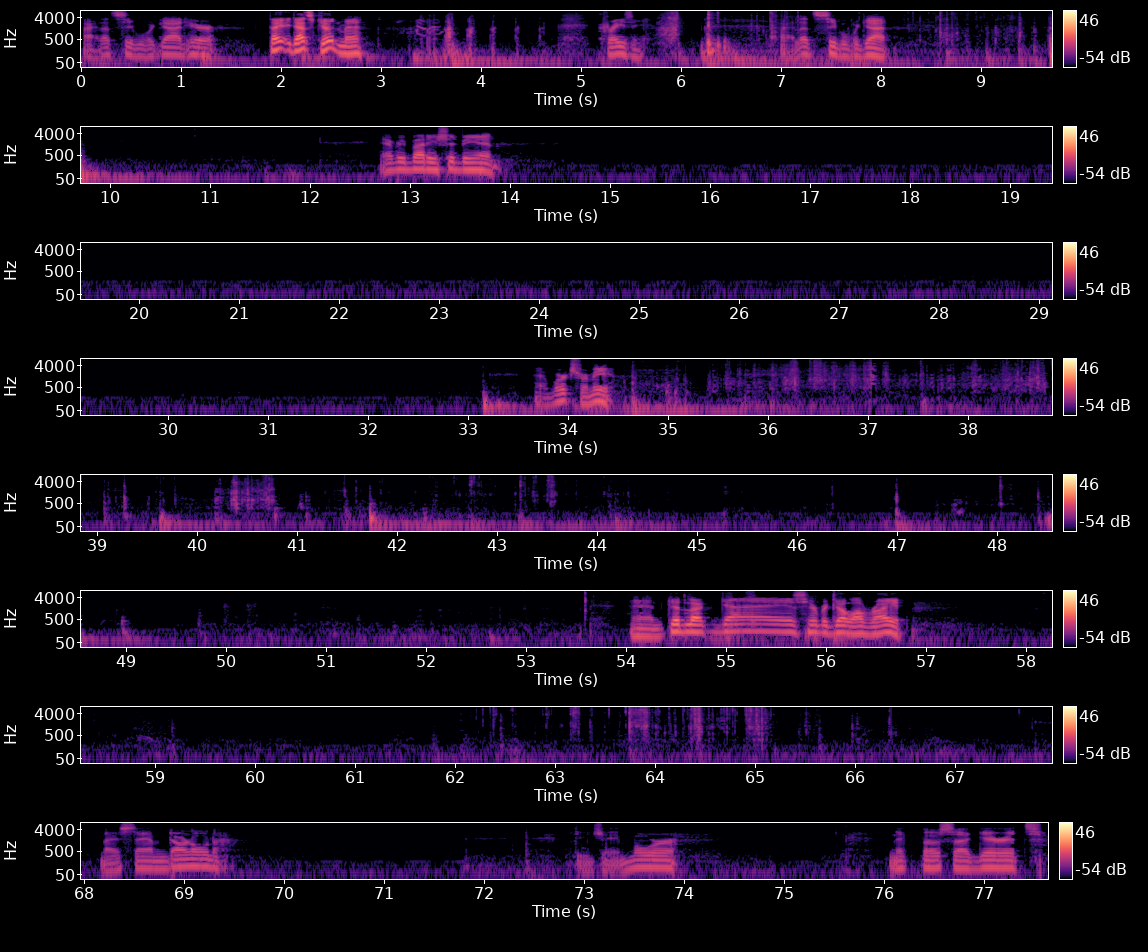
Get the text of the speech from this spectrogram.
All right, let's see what we got here. that's good, man. Crazy. All right, let's see what we got. Everybody should be in. That works for me. And good luck, guys. Here we go. All right. Nice Sam Darnold. DJ Moore. Nick Bosa, Garrett.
